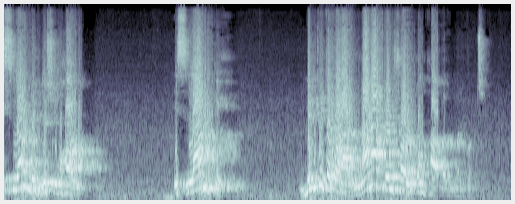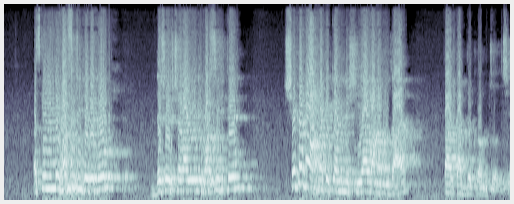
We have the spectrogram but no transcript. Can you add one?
ইসলাম বিদ্বেষী মহল, ইসলামকে বিকৃত করার নানা কৌশল পন্থা অবলম্বন করছে। আজকে ইউনিভার্সিটিতে দেখুন, দেশের সেরা ইউনিভার্সিটিতে সেখানে আপনাকে কেমনে শিয়া বানানো যায় তার কার্যক্রম চলছে।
